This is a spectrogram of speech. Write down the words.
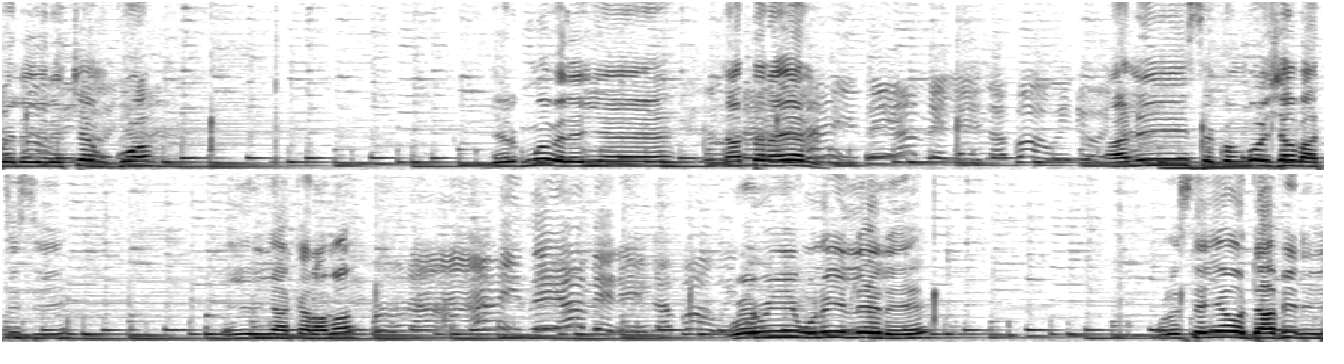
wele yele chenkwo yergumo wele nye natanael ani sekongo jean batisi eyiri nyakarama. Wewi ng'unu ilele. Woloseng'e o davidi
